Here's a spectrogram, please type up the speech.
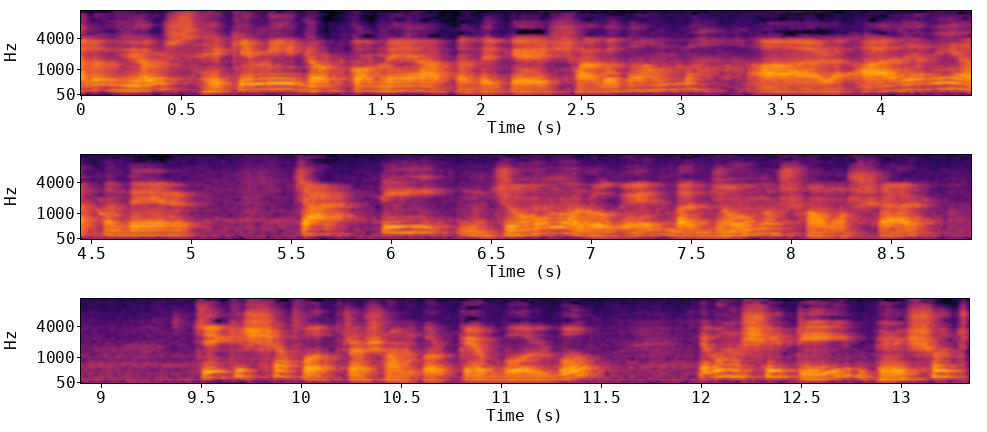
হ্যালো ভিউয়ার্স হেকিমি ডট কমে আপনাদেরকে স্বাগতম। আর আজ আমি আপনাদের চারটি যৌন রোগের বা যৌন সমস্যার চিকিৎসাপত্র সম্পর্কে বলব এবং সেটি ভেষজ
